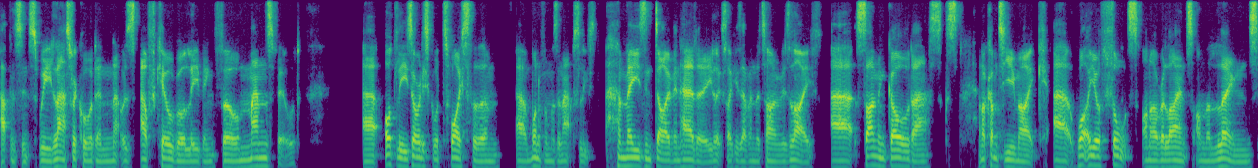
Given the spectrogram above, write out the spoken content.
happened since we last recorded, and that was Alf Kilgour leaving for Mansfield. Uh, oddly, he's already scored twice for them um, one of them was an absolute amazing diving header. He looks like he's having the time of his life. Uh, Simon Gold asks, and I'll come to you, Mike. Uh, what are your thoughts on our reliance on the loans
